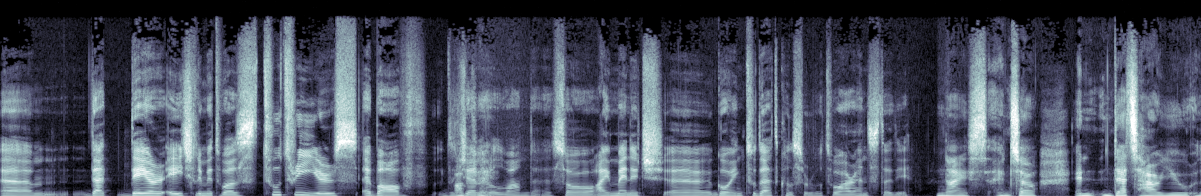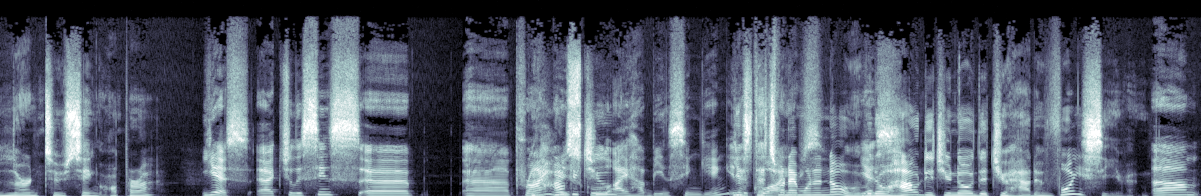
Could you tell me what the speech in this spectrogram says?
Um, that their age limit was two, three years above the Okay. general one. So I managed uh, going to that conservatoire and study. Nice. And so and that's how you learned to sing opera? Yes, actually, since uh, uh, primary school, you- I have been singing. In yes, that's what I want to know. You know, how did you know that you had a voice even? Um,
